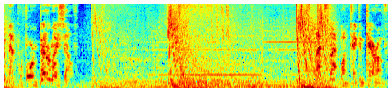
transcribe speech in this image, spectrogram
Couldn't have performed better myself. That's that one taken care of.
